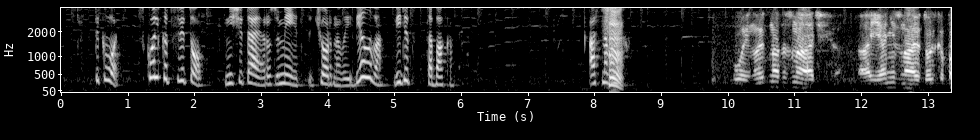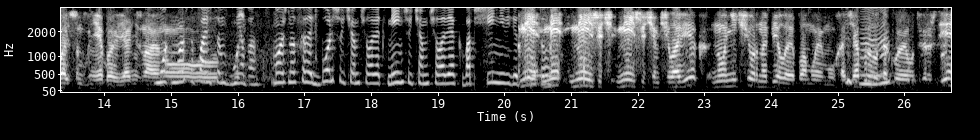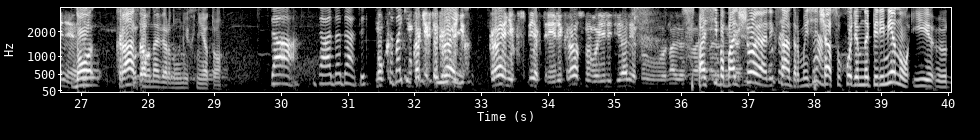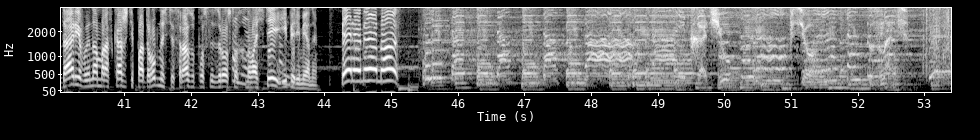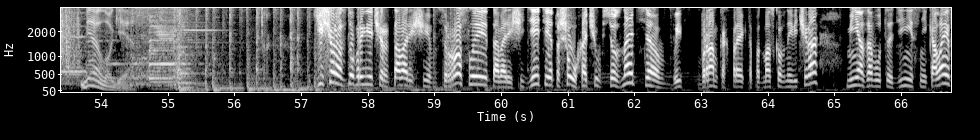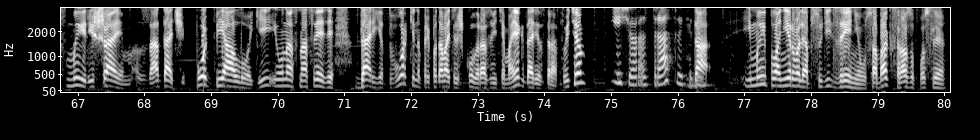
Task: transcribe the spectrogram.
Так вот, сколько цветов, не считая, разумеется, черного и белого, видит собака? Основных. Хм. Ой, ну это надо знать. А я не знаю, только пальцем в небо, я не знаю. М- но... Можно пальцем в небо. Можно сказать больше, чем человек, меньше, чем человек, вообще не видит м- м- меньше, меньше, чем человек, но не черно-белое, по-моему. Хотя mm-hmm. было такое утверждение. Но красного, ну, да... наверное, у них нету. Да, да, да, да. То есть ну, собаки ну каких-то крайних, крайних в спектре или красного, или фиолетового, наверное. Спасибо наверное, большое, Александр. Мы да. сейчас уходим на перемену, и э, Дарья, вы нам расскажете подробности сразу после взрослых конечно, новостей конечно. и перемены. Перемена! Хочу все знать. Биология. Еще раз добрый вечер, товарищи взрослые, товарищи дети. Это шоу «Хочу все знать». Вы в рамках проекта «Подмосковные вечера». Меня зовут Денис Николаев. Мы решаем задачи по биологии. И у нас на связи Дарья Дворкина, преподаватель школы развития «Маяк». Дарья, здравствуйте. Еще раз здравствуйте. Да. да. И мы планировали обсудить зрение у собак сразу после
